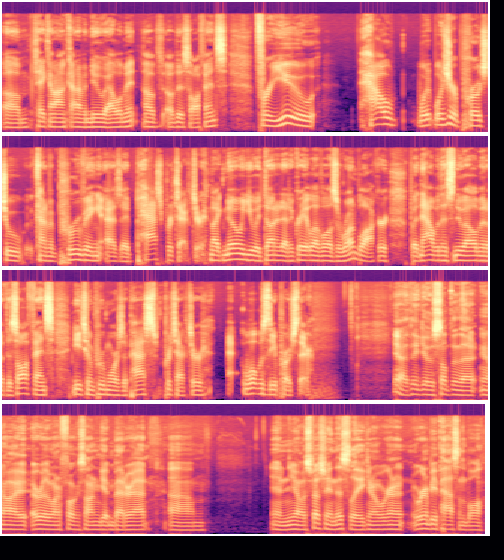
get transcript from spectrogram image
um, taking on kind of a new element of of this offense. For you, how what was your approach to kind of improving as a pass protector? Like knowing you had done it at a great level as a run blocker, but now with this new element of this offense, need to improve more as a pass protector. What was the approach there? Yeah, I think it was something that you know I, I really want to focus on getting better at. Um, and you know, especially in this league, you know, we're gonna we're gonna be passing the ball.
